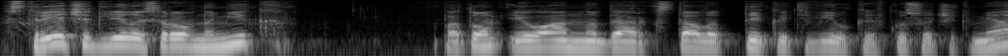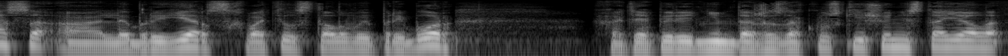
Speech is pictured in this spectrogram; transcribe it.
Встреча длилась ровно миг, потом Иоанна Дарк стала тыкать вилкой в кусочек мяса, а Лебрюер схватил столовый прибор, хотя перед ним даже закуски еще не стояло,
